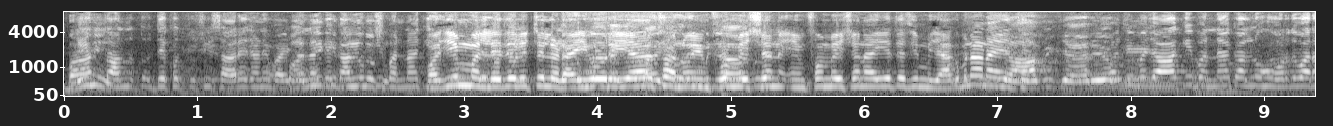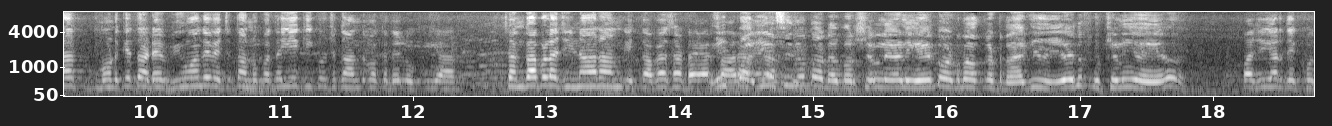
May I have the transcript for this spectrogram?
ਬਾਹਰ ਤੁਹਾਨੂੰ ਦੇਖੋ ਤੁਸੀਂ ਸਾਰੇ ਜਾਣੇ ਬਾਈਟ ਲੈ ਕੇ ਕੱਲ ਨੂੰ ਕੀ ਬੰਨਾ ਕੀ ਭਾਜੀ ਮਹੱਲੇ ਦੇ ਵਿੱਚ ਲੜਾਈ ਹੋ ਰਹੀ ਹੈ। ਸਾਨੂੰ ਇਨਫੋਰਮੇਸ਼ਨ ਇਨਫੋਰਮੇਸ਼ਨ ਆਈ ਹੈ ਤੇ ਅਸੀਂ ਮਜ਼ਾਕ ਬਣਾਉਣਾ ਹੈ ਇੱਥੇ। ਆਪ ਹੀ ਕਹਿ ਰਹੇ ਹੋ ਭਾਜੀ ਮਜ਼ਾਕ ਹੀ ਬੰਨਾ ਕੱਲ ਨੂੰ ਹੋਰ ਦੁਬਾਰਾ ਮੁੜ ਕੇ ਤੁਹਾਡੇ ਵਿਊਆਂ ਦੇ ਵਿੱਚ ਤੁਹਾਨੂੰ ਪਤਾ ਹੀ ਹੈ ਕੀ ਕੁਝ ਗੰਦ ਵਕਦੇ ਲੋਕੀ ਯਾਰ। ਚੰਗਾ ਭਲਾ ਜੀਣਾ ਆਰਾਮ ਕੀਤਾ ਪਿਆ ਸਾਡਾ ਯਾਰ ਨਹੀਂ ਸਾਰਾ ਭਾਜੀ ਅਸੀਂ ਤਾਂ ਤੁਹਾਡਾ ਵਰਸ਼ਨ ਲੈਣੀ ਹੈ ਤੁਹਾਡੇ ਨਾਲ ਘਟਨਾ ਕੀ ਹੋਈ ਹੈ? ਇਹ ਤਾਂ ਪੁੱਛਣ ਹੀ ਆਏ ਆ। ਭਾਜੀ ਯਾਰ ਦੇਖੋ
